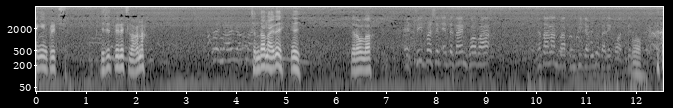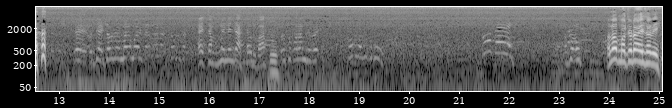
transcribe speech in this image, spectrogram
hanging bridge. Visit village là na chanda này đây. Ê cái đâu là? 3% at the time kwa ba. Natalan ba pung ti jabi tu tadi kwa tu ồ. Eh cham min nin ja tahu tu ba. Ừ. Alo mà chỗ đây sao vậy?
